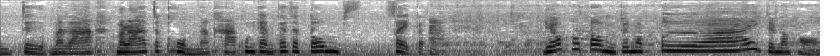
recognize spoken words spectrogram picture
งจืดมะระมะระจะขมนะคะ คุณกันก็จะต้มใส่กับ เดี๋ยวพอต้มจนมาเปื่อย นมาหอม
